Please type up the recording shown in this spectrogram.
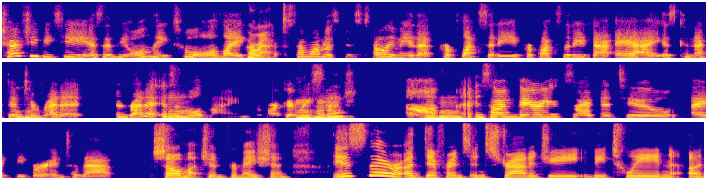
ChatGPT isn't the only tool. Like, correct. Someone was just telling me that Perplexity, perplexity.ai, is connected mm-hmm. to Reddit, and Reddit is mm-hmm. a gold mine for market mm-hmm. research. Um, mm-hmm. And so I'm very excited to dive deeper into that. So much information. Is there a difference in strategy between a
